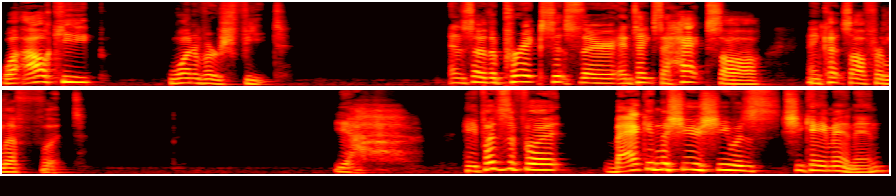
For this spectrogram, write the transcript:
well, I'll keep one of her feet. And so the prick sits there and takes a hacksaw and cuts off her left foot. Yeah. He puts the foot back in the shoe she was she came in in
